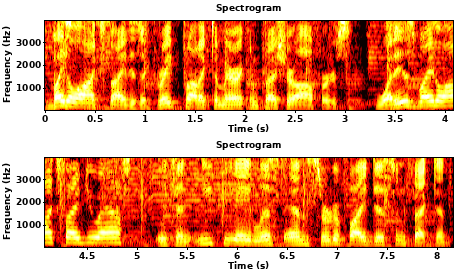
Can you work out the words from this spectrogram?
Vital Oxide is a great product American Pressure offers. What is Vital Oxide, you ask? It's an EPA list N certified disinfectant,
